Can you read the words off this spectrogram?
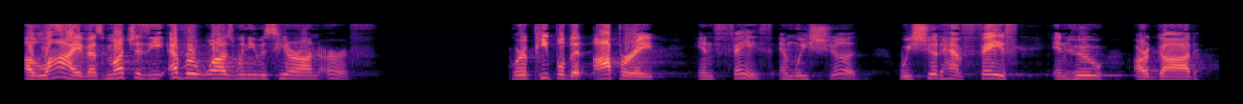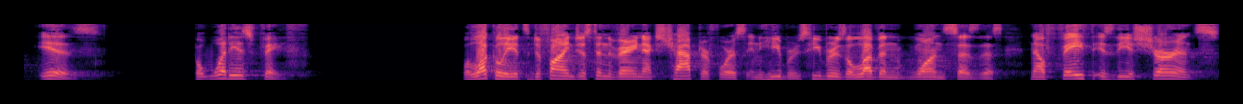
alive as much as he ever was when he was here on earth. We're a people that operate in faith, and we should. We should have faith in who our God is. But what is faith? Well, luckily, it's defined just in the very next chapter for us in Hebrews. Hebrews 11, 1 says this. Now faith is the assurance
